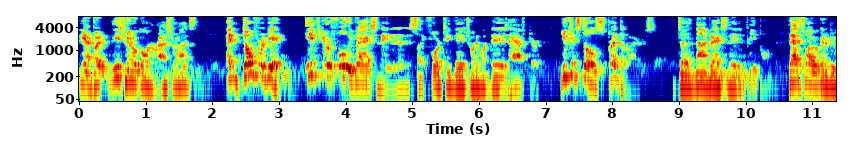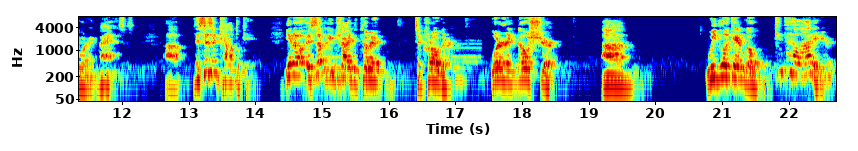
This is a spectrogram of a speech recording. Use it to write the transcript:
Yeah, but these people go into restaurants, and don't forget, if you're fully vaccinated and it's like 14 days, 21 days after, you can still spread the virus to non-vaccinated people. That's why we're going to be wearing masks. Uh, this isn't complicated. You know, if somebody tried to come in to Kroger wearing no shirt. Um, we'd look at him and go, get the hell out of here.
